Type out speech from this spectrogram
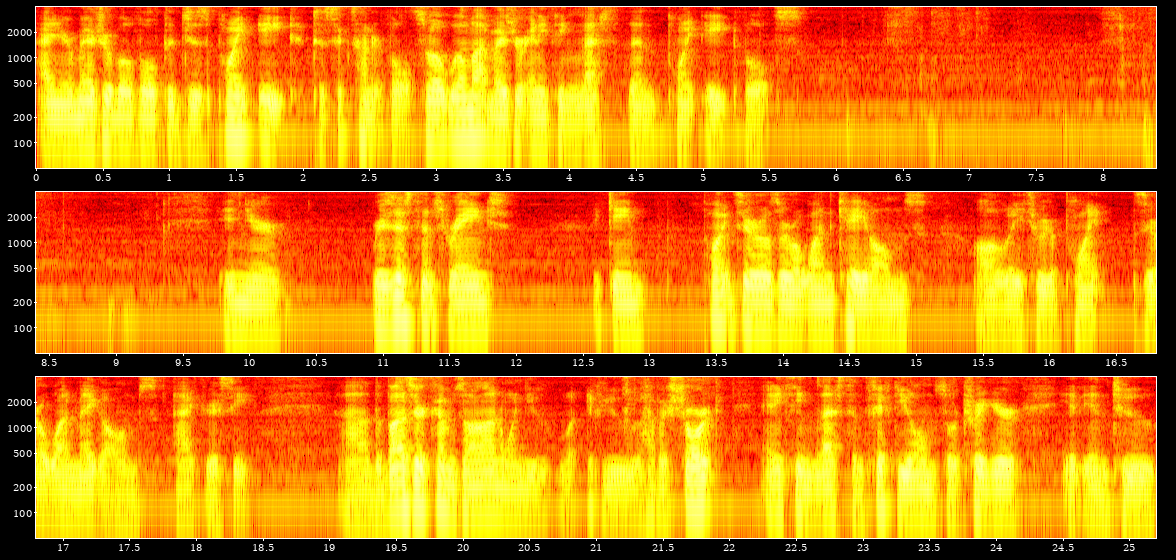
And your measurable voltage is 0.8 to 600 volts, so it will not measure anything less than 0.8 volts. In your resistance range, again, 0.001 k ohms all the way through to 0.0 0.01 mega ohms accuracy. Uh, the buzzer comes on when you if you have a short. Anything less than 50 ohms will trigger it into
